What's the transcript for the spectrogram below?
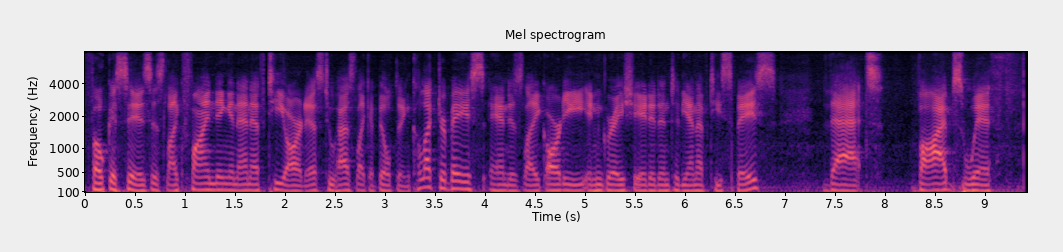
focuses is like finding an NFT artist who has like a built in collector base and is like already ingratiated into the NFT space that vibes with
